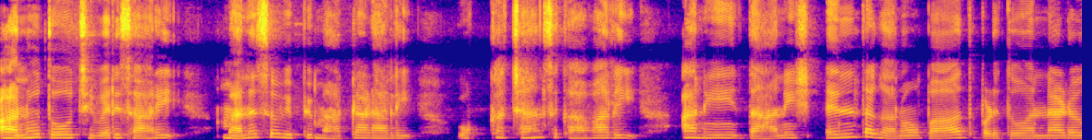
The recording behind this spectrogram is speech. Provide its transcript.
అనుతో చివరిసారి మనసు విప్పి మాట్లాడాలి. ఒక్క ఛాన్స్ కావాలి అని దానిష్ ఎంతగానో బాధపడుతూ అన్నాడు.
